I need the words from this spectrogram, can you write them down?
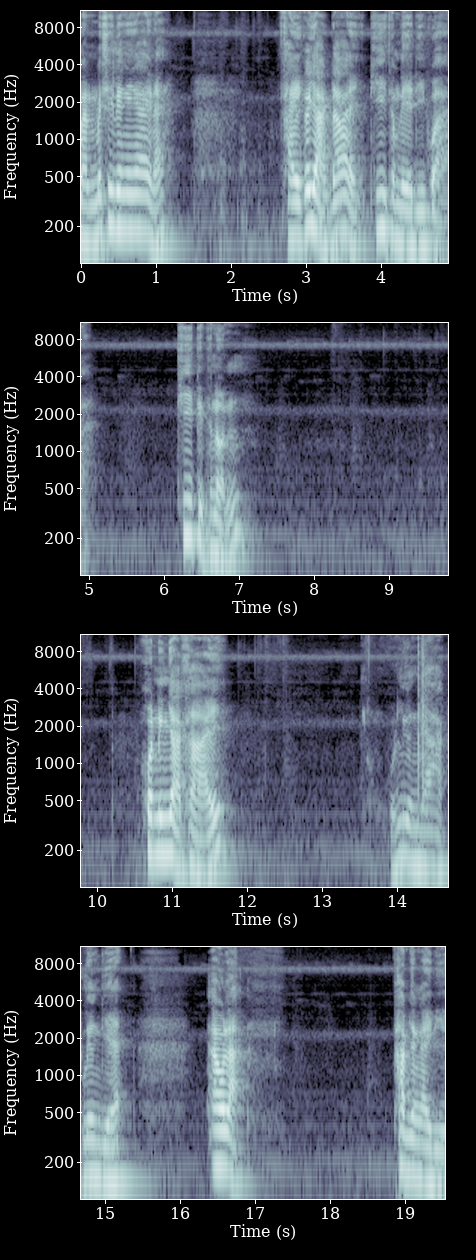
มันไม่ใช่เรื่องง่าย ๆ นะ ใครก็อยากได้ที่ทำเลดีกว่า ที่ติดถนน คนหนึ่งอยากขายโหเรื่องยากเรื่องแยะ เอาล่ะทำยังไงดี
